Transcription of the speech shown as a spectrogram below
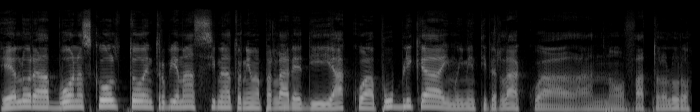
E allora buon ascolto, entropia massima, torniamo a parlare di acqua pubblica, i movimenti per l'acqua hanno fatto la loro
